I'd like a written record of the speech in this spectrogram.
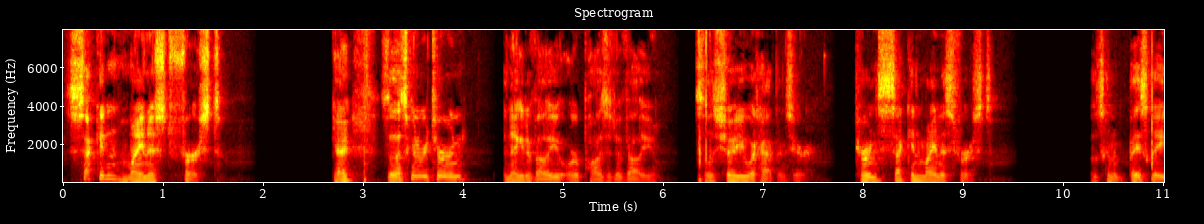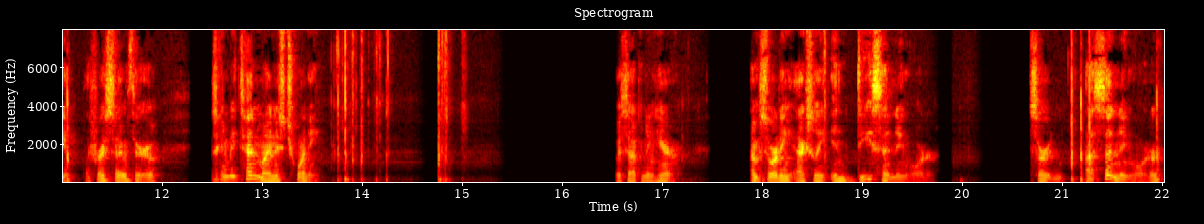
second minus first. Okay, so that's going to return a negative value or a positive value. So let's show you what happens here. Turn second minus first. So it's going to basically, the first time through, it's going to be 10 minus 20. What's happening here? I'm sorting actually in descending order. Certain ascending order,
